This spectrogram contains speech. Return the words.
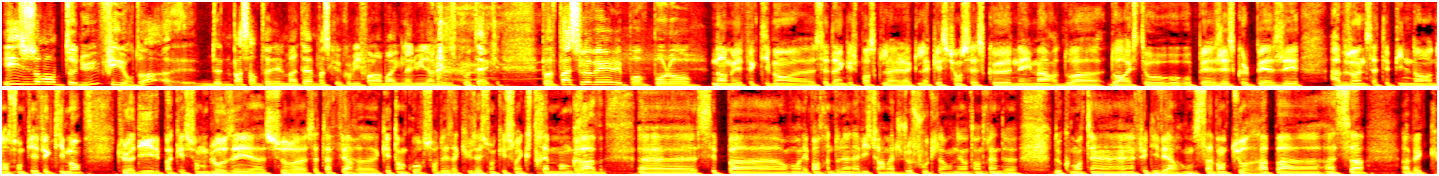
Ils ont obtenu, figure-toi, euh, de ne pas s'entraîner le matin parce que comme ils font la bringue la nuit dans les discothèques, ils peuvent pas se lever, les pauvres polos. Non, mais effectivement, euh, c'est dingue. Et je pense que la, la- la question, c'est est-ce que Neymar doit, doit rester au, au- au PSG Est-ce que le PSG a besoin de cette épine dans, dans son pied? Effectivement, tu l'as dit, il n'est pas question de gloser euh, sur euh, cette affaire qui est en cours, sur des accusations qui sont extrêmement graves. C'est pas, on n'est pas en train de donner un avis sur un match de foot. Là, on est en train de, de commenter un, un fait divers. On s'aventurera pas à, à ça avec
